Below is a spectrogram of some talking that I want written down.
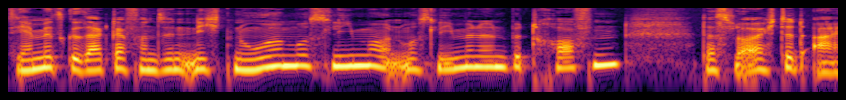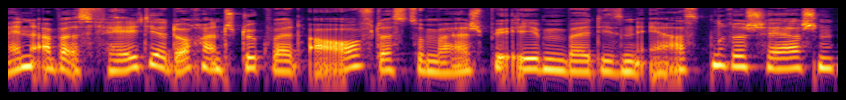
Sie haben jetzt gesagt, davon sind nicht nur Muslime und Musliminnen betroffen. Das leuchtet ein, aber es fällt ja doch ein Stück weit auf, dass zum Beispiel eben bei diesen ersten Recherchen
